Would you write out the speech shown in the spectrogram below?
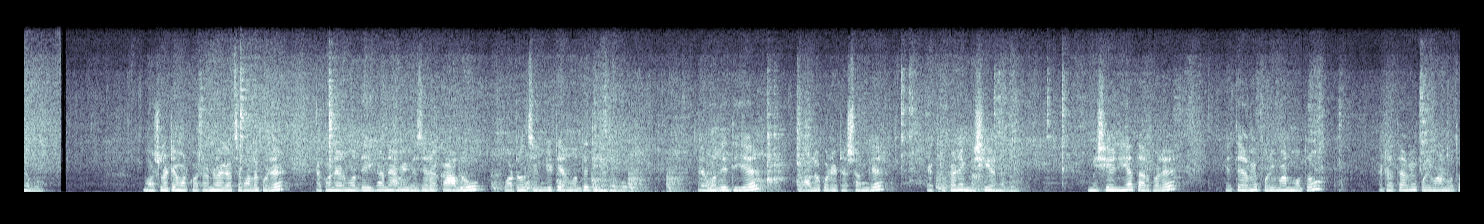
নেব। মশলাটি আমার কষানো হয়ে গেছে ভালো করে। এখন এর মধ্যে এখানে আমি ভেজে রাখা আলু, পটল চিংড়িটি এর মধ্যে দিয়ে দেবো। এর মধ্যে দিয়ে ভালো করে এটার সঙ্গে একটুখানি মিশিয়ে নেব। মিশিয়ে নিয়ে তারপরে এতে আমি পরিমাণ মতো এটাতে আমি পরিমাণ মতো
